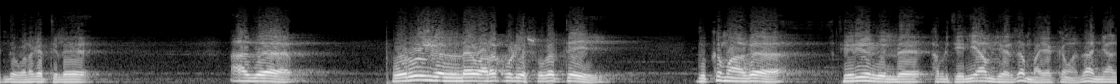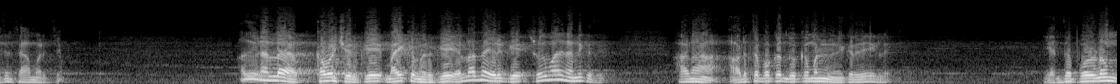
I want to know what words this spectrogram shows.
இந்த உலகத்தில் அந்த பொருள்களில் வரக்கூடிய சுகத்தை துக்கமாக தெரியறதில்லை. அப்படி தெரியாமல் செய்கிறது மயக்கம். அது அஞ்ஞானத்தின் சாமர்த்தியம். அது நல்ல கவர்ச்சி இருக்குது மயக்கம் இருக்குது எல்லாம் தான் இருக்குது சுகமாக நினைக்குது. ஆனால் அடுத்த பக்கம் துக்கம்னு நினைக்கிறதே இல்லை. எந்த பொருளும்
